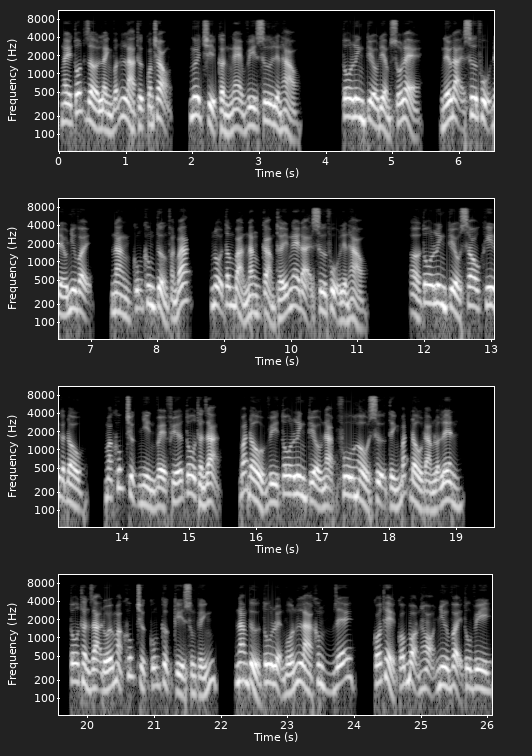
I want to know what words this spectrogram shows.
ngày tốt giờ lành vẫn là thực quan trọng, ngươi chỉ cần nghe vi sư liền hảo. Tô Linh tiểu điểm số lẻ, nếu đại sư phụ đều như vậy, nàng cũng không tưởng phản bác, nội tâm bản năng cảm thấy nghe đại sư phụ liền hảo. Ở Tô Linh tiểu sau khi gật đầu, Mạc Khúc Trực nhìn về phía Tô Thần Dạ, bắt đầu vì Tô Linh tiểu nạp phu hầu sự tình bắt đầu đàm luận lên. Tô Thần Dạ đối Mạc Khúc Trực cũng cực kỳ sung kính, nam tử tu luyện vốn là không dễ, có thể có bọn họ như vậy tu vi,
